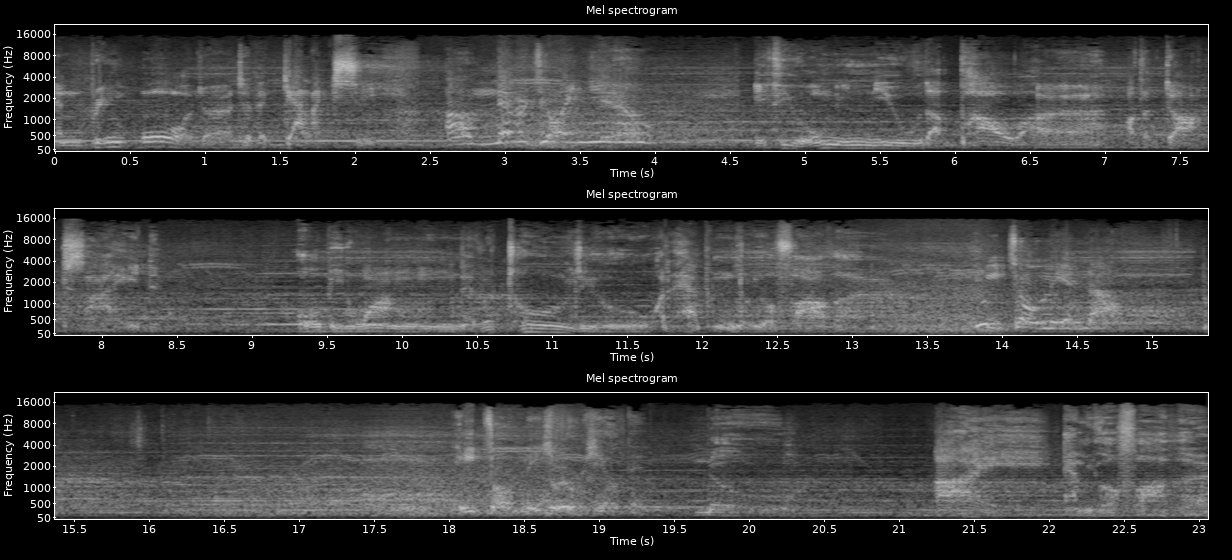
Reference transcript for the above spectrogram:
and bring order to the galaxy. I'll never join you! If you only knew the power of the dark side. Obi-Wan never told you what happened to your father. He told me enough. He told me you killed him. No. I am your father.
